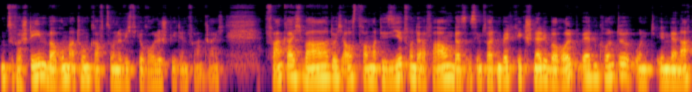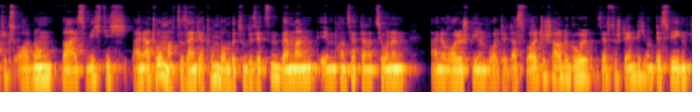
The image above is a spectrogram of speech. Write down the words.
um zu verstehen, warum Atomkraft so eine wichtige Rolle spielt in Frankreich. Frankreich war durchaus traumatisiert von der Erfahrung, dass es im Zweiten Weltkrieg schnell überrollt werden konnte und in der Nachkriegsordnung war es wichtig, eine Atommacht zu sein, die Atombombe zu besitzen, wenn man im Konzert der Nationen eine Rolle spielen wollte. Das wollte Charles de Gaulle selbstverständlich und deswegen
